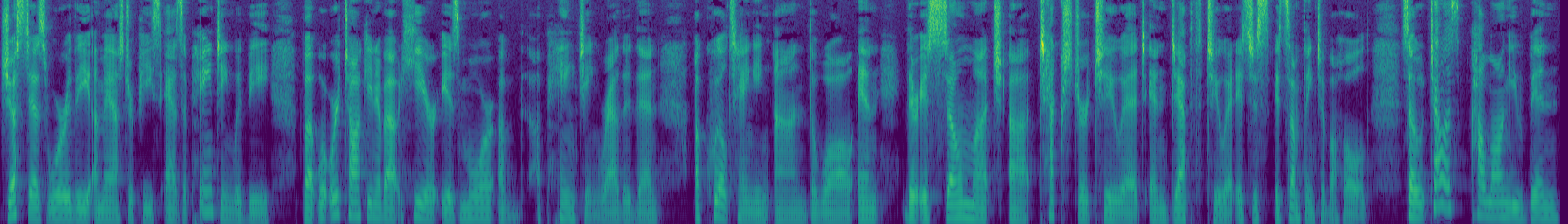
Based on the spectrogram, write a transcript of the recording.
just as worthy a masterpiece as a painting would be. But what we're talking about here is more of a painting rather than a quilt hanging on the wall. And there is so much uh, texture to it and depth to it. It's just, it's something to behold. So tell us how long you've been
